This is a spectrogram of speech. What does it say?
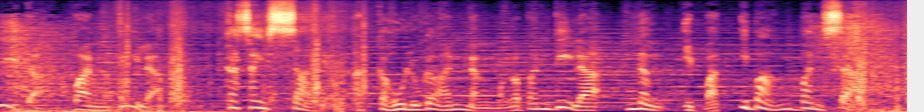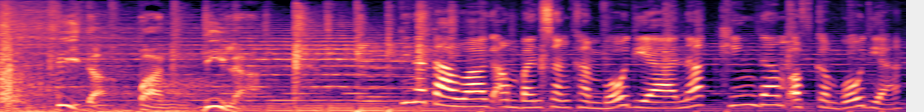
Bida Bandila Kasaysayan at kahulugan ng mga bandila ng iba't ibang bansa Bida Bandila Tinatawag ang bansang Cambodia na Kingdom of Cambodia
